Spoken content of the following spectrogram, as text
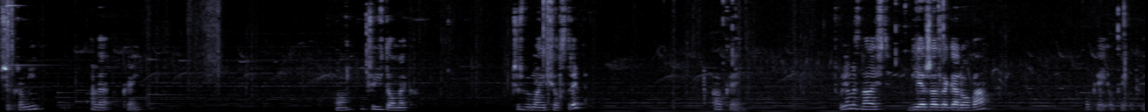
przykro mi, ale okej. O, czyjś domek. Czyżby mojej siostry? Okej. Próbujemy znaleźć wieża zegarowa. Okej, okej, okej.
